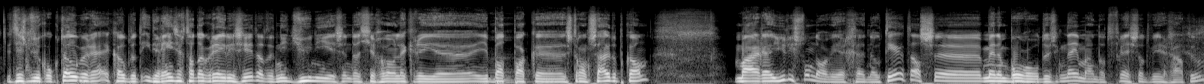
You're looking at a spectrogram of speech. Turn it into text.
Het is natuurlijk oktober, hè. Ik hoop dat iedereen zich dat ook realiseert. Dat het niet juni is en dat je gewoon lekker je, je badpak eh, Strand Zuid op kan. Maar eh, jullie stonden alweer genoteerd als, eh, met een borrel. Dus ik neem aan dat Fresh dat weer gaat doen.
